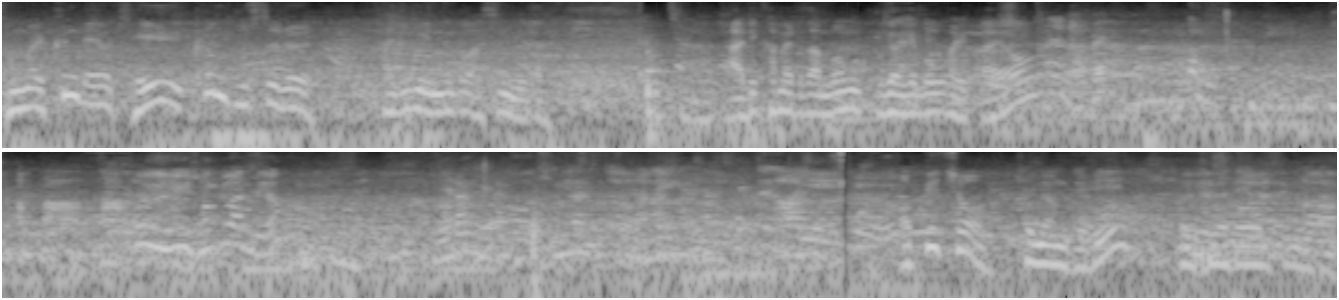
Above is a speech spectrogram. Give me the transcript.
정말 큰데요. 제일 큰 부스를 가지고 있는 것 같습니다. 자, 아리 카메라도 한번 구경해보고 갈까요? 어피처 조명들이 전시가 되어 있습니다.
